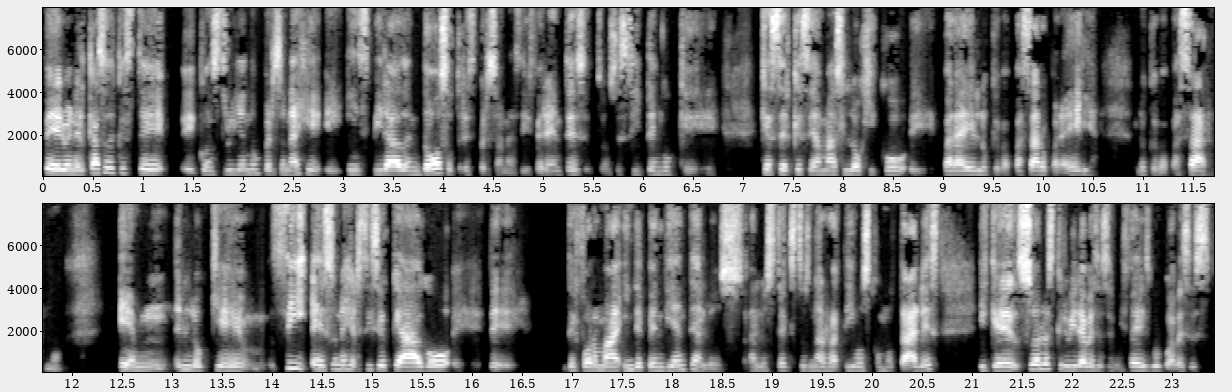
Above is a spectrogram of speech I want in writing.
pero en el caso de que esté eh, construyendo un personaje eh, inspirado en dos o tres personas diferentes, entonces sí tengo que, que hacer que sea más lógico para él lo que va a pasar o para ella lo que va a pasar, ¿no? Em, lo que sí es un ejercicio que hago de, de forma independiente a los, a los textos narrativos como tales y que suelo escribir a veces en mi Facebook o a veces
